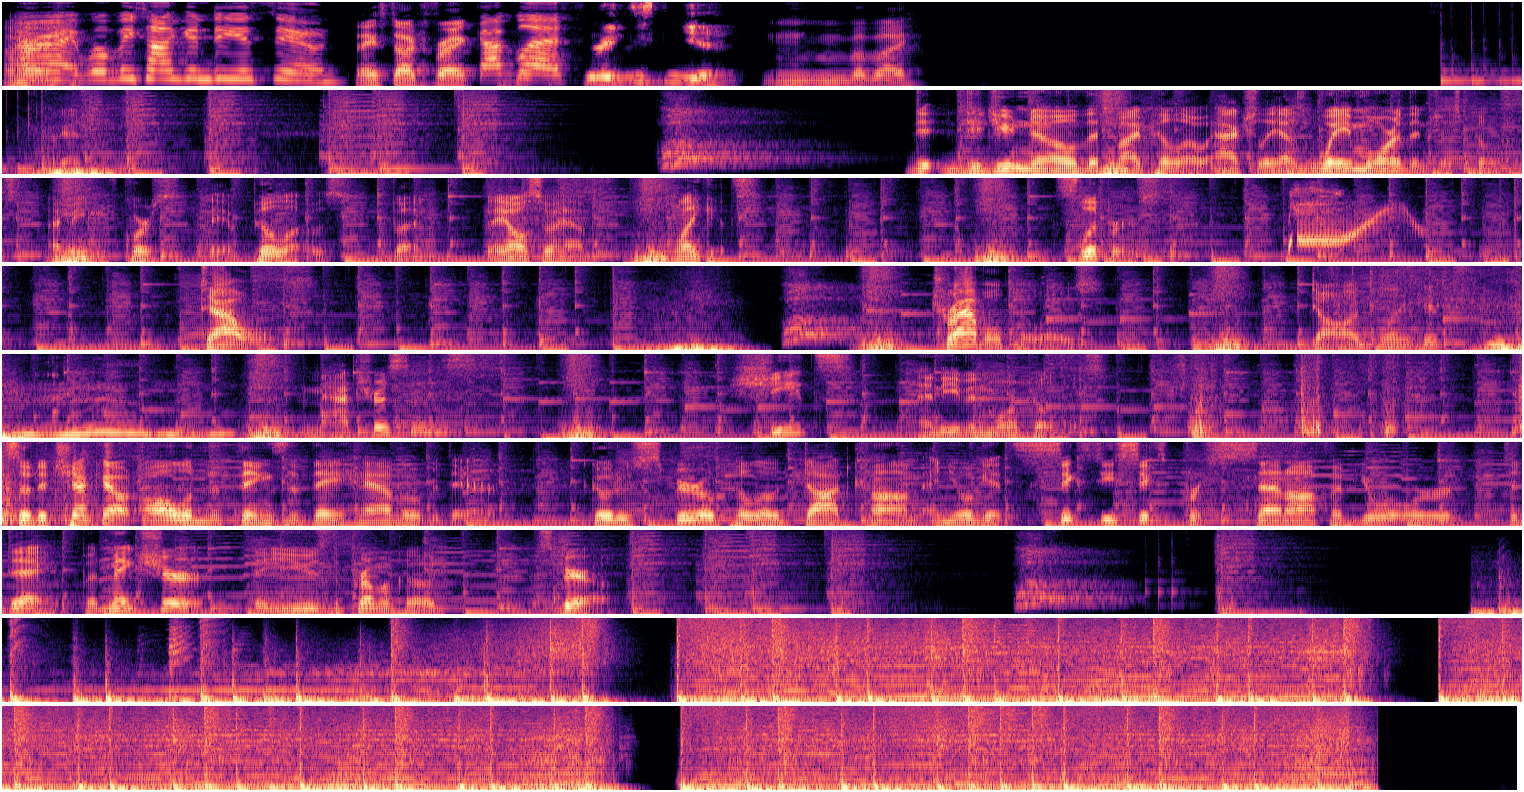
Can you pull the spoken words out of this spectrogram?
right. We'll be talking to you soon. Thanks, Dr. Frank. God bless. Great to see you. Mm-hmm. Bye bye. Did, did you know that my pillow actually has way more than just pillows? I mean, of course, they have pillows, but they also have blankets, slippers, towels, travel pillows, dog blankets, mattresses, sheets, and even more pillows. So, to check out all of the things that they have over there, Go to speropillow.com and you'll get 66% off of your order today. But make sure that you use the promo code SPERO.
